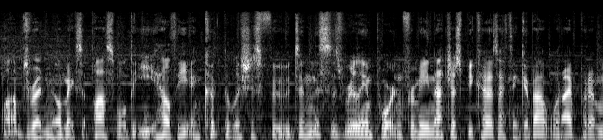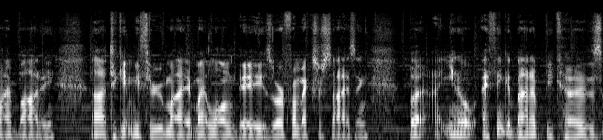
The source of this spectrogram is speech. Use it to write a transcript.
Bob's Red Mill makes it possible to eat healthy and cook delicious foods, and this is really important for me, not just because I think about what I put in my body uh, to get me through my, my long days or if I'm exercising, but uh, you know, I think about it because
